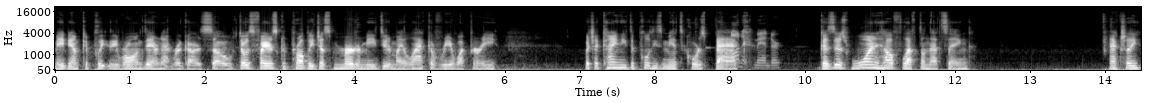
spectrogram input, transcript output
Maybe I'm completely wrong there in that regard, so those fighters could probably just murder me due to my lack of rear weaponry. Which I kinda need to pull these manticores On back. it, Commander. Because there's one health left on that thing. Actually,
